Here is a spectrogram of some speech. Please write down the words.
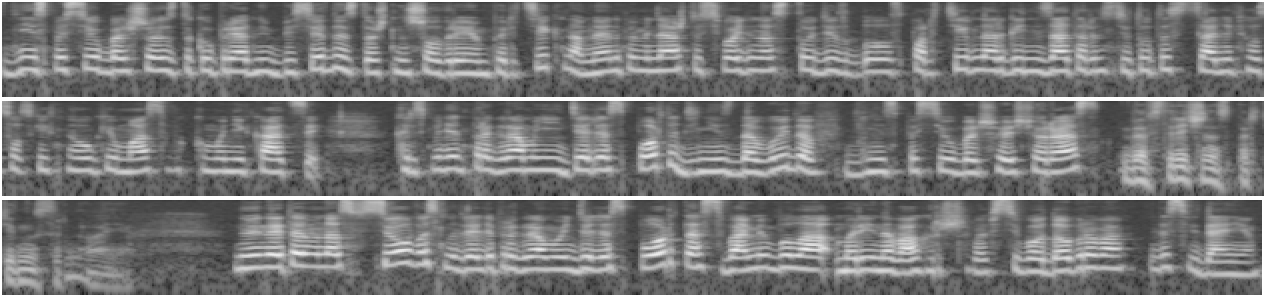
Денис, спасибо большое за такую приятную беседу, за то, что нашел время прийти к нам. Но я напоминаю, что сегодня на студии был спортивный организатор Института социально-философских наук и массовых коммуникаций, корреспондент программы «Неделя спорта» Денис Давыдов. Денис, спасибо большое еще раз. До встречи на спортивных соревнованиях. Ну и на этом у нас все. Вы смотрели программу «Неделя спорта». С вами была Марина Вахрушева. Всего доброго. До свидания.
